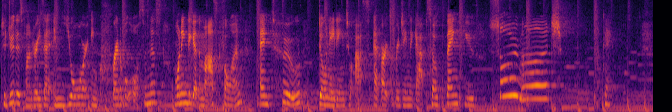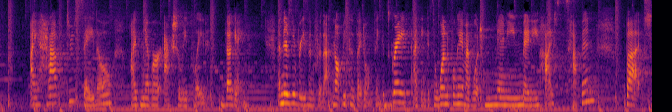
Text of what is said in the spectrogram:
to do this fundraiser and your incredible awesomeness, wanting to get the mask for one, and two, donating to us at Arts Bridging the Gap. So thank you so much. Okay, I have to say though, I've never actually played the game. And there's a reason for that. Not because I don't think it's great. I think it's a wonderful game. I've watched many, many heists happen. But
